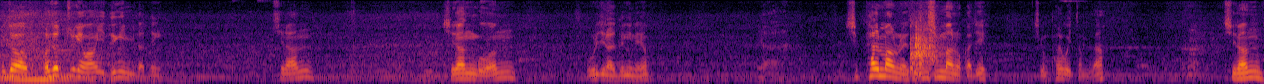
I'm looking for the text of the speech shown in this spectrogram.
그저 버섯 중의 왕이 능입니다. 능. 진한 진한 고원 오리지널 능이네요. 야, 18만 원에서 20만 원까지 지금 팔고 있답니다. 진한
